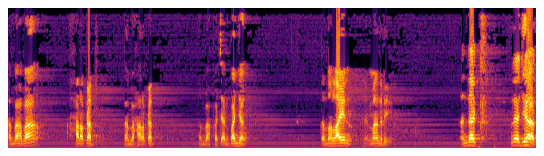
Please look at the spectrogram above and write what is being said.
tambah apa? Harokat tambah harokat tambah bacaan panjang. Contoh lain mana tadi? Andak anda jihad.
